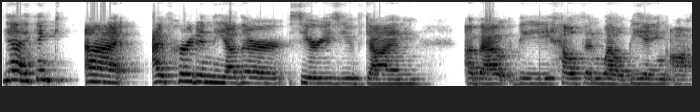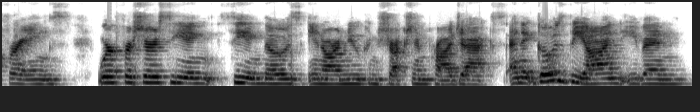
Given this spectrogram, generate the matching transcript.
Yeah, I think uh, I've heard in the other series you've done about the health and well-being offerings we're for sure seeing seeing those in our new construction projects. And it goes beyond even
